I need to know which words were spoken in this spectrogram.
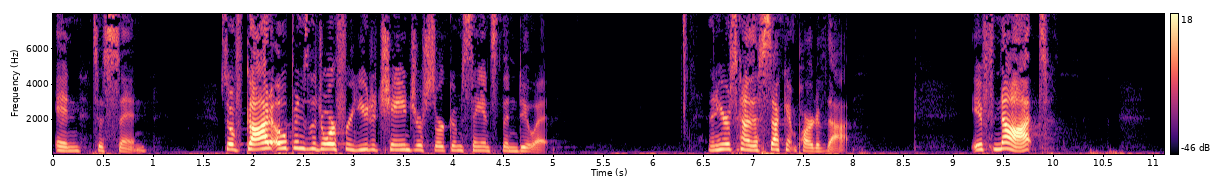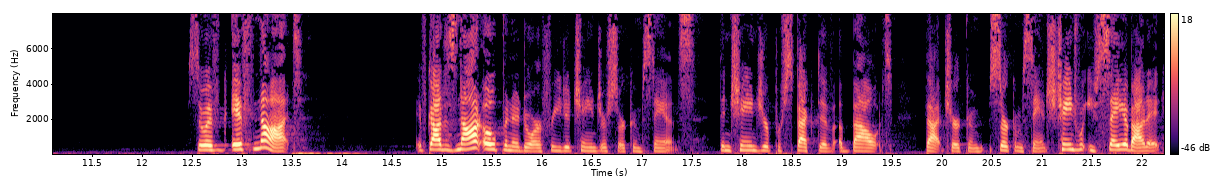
into sin. So if God opens the door for you to change your circumstance, then do it. And here's kind of the second part of that. If not, so if, if not, if God does not open a door for you to change your circumstance, then change your perspective about that circum- circumstance. Change what you say about it.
